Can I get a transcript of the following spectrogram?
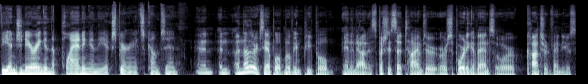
the engineering and the planning and the experience comes in. And, and another example of moving people in and out, especially set times or, or sporting events or concert venues,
